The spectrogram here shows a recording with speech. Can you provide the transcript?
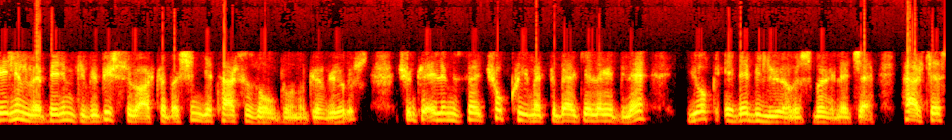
benim ve benim gibi bir sürü arkadaşın yetersiz olduğunu görüyoruz. Çünkü elimizde çok kıymetli belgeleri bile yok edebiliyoruz böylece. Herkes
